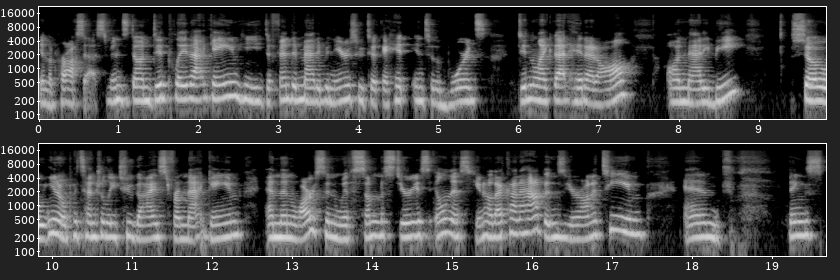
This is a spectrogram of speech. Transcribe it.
in the process. Vince Dunn did play that game. He defended Matty Beniers, who took a hit into the boards. Didn't like that hit at all on Matty B. So, you know, potentially two guys from that game. And then Larsson with some mysterious illness. You know, that kind of happens. You're on a team and things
